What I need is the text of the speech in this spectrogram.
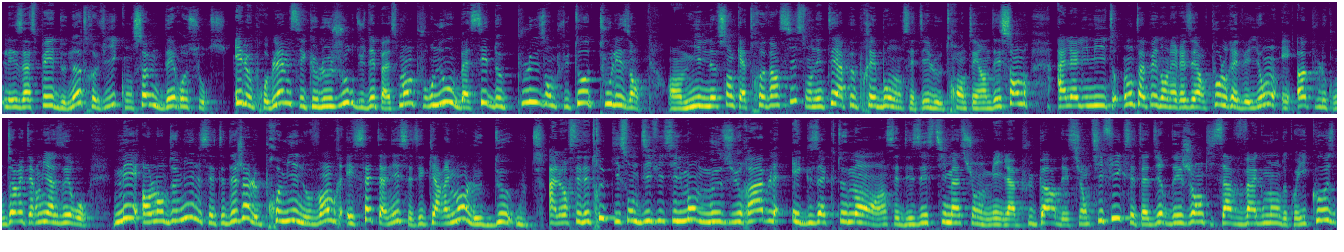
les aspects de notre vie consomment des ressources. Et le problème, c'est que le jour du dépassement, pour nous, bah, c'est de plus en plus tôt tous les ans. En 1986, on était à peu près bon, c'était le 31 décembre, à la limite, on tapait dans les réserves pour le réveillon, et hop, le compteur était remis à zéro. Mais en l'an 2000, c'était déjà le 1er novembre, et cette année, c'était carrément le 2 août. Alors c'est des trucs qui sont difficilement mesurables exactement, hein. c'est des estimations, mais la plupart des scientifiques, c'est-à-dire des gens qui savent vaguement de quoi ils causent,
